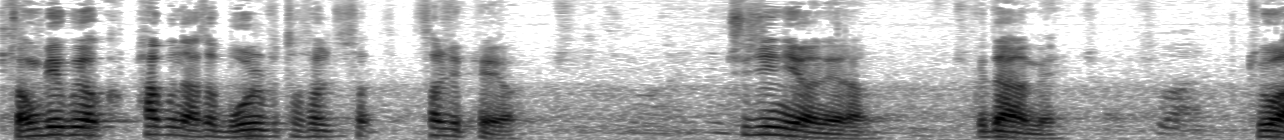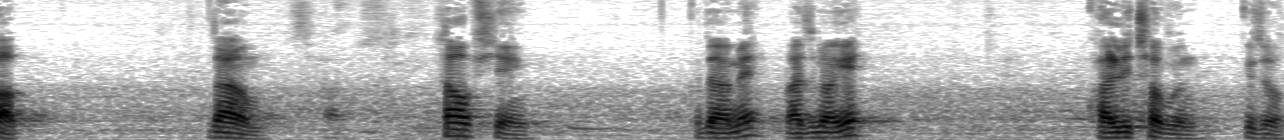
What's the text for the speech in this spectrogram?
정비구역 하고 나서 뭘부터 설, 설- 설립해요? 추진위원회랑 그 다음에. 조합, 다음 사업 시행, 그 다음에 마지막에 관리 처분, 그죠?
